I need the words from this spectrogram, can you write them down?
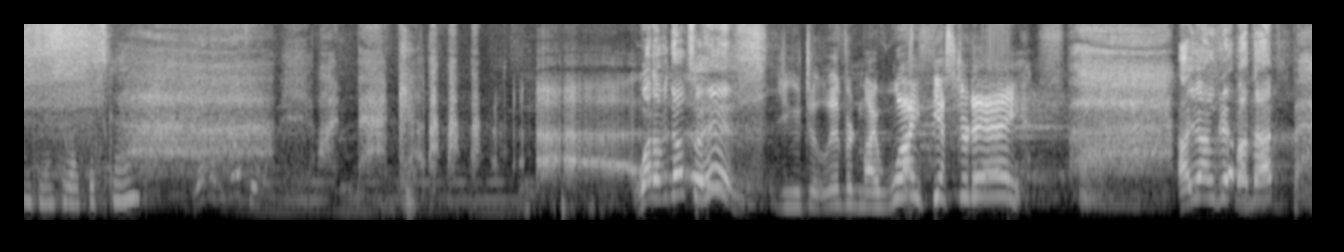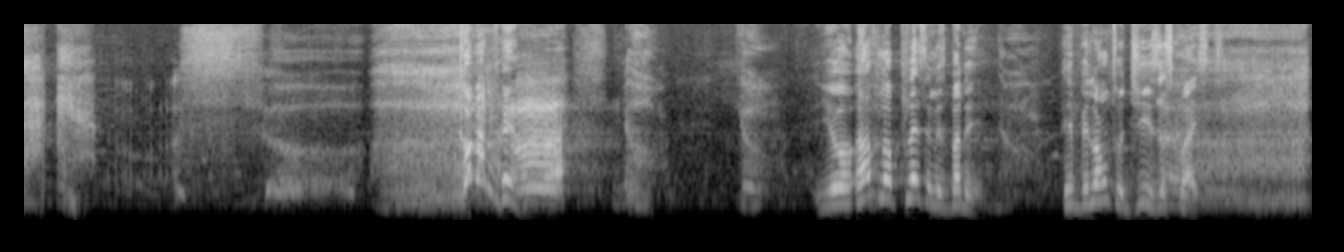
Continue to screen. I'm back. What have you done to him? You delivered my wife yesterday. Are you angry about that? Back. Come out of him. No. No. You have no place in his body. No. He belonged to Jesus Christ.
